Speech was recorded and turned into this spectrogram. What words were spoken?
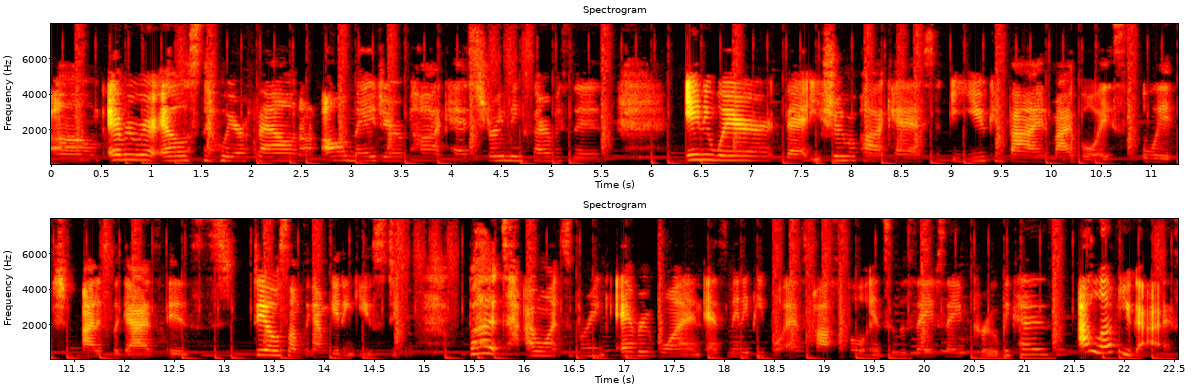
um, everywhere else that we are found on all major podcast streaming services. Anywhere that you stream a podcast, you can find my voice, which honestly, guys, is still something I'm getting used to. But I want to bring everyone, as many people as possible, into the Save Save crew because I love you guys.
